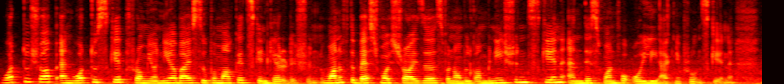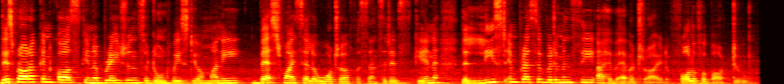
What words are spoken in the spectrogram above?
What to shop and what to skip from your nearby supermarket skincare edition. One of the best moisturizers for normal combination skin and this one for oily acne prone skin. This product can cause skin abrasions so don't waste your money. Best micellar water for sensitive skin. The least impressive vitamin C I have ever tried. Follow for part 2.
